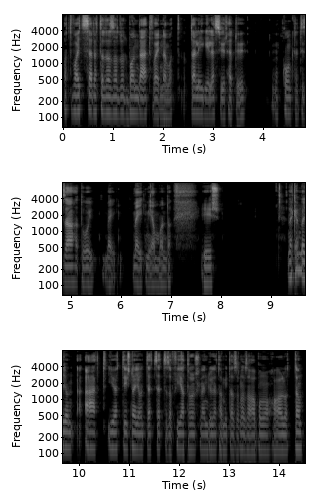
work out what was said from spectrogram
ott vagy szereted az adott bandát, vagy nem, ott, ott eléggé leszűrhető, konkretizálható, hogy melyik, melyik milyen banda. És nekem nagyon átjött, és nagyon tetszett ez a fiatalos lendület, amit azon az albumon hallottam.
